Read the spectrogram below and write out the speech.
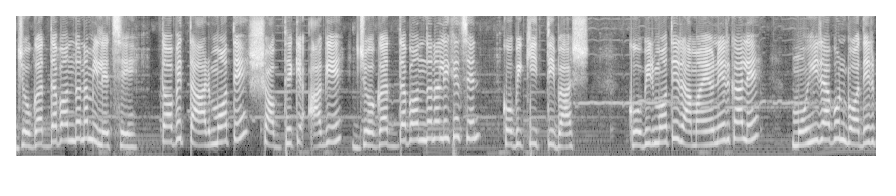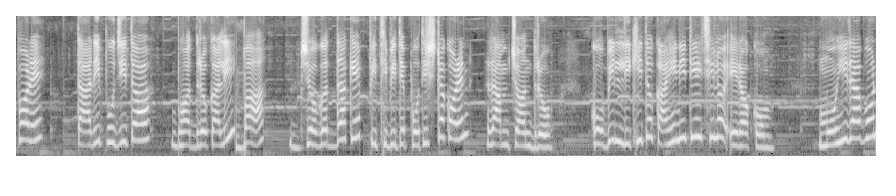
যোগাদ্দা বন্দনা মিলেছে। তবে তার মতে সব থেকে আগে যোগাদ্দা বন্দনা লিখেছেন কবি কীর্তিবাস কবির মতে রামায়ণের কালে মহিরাবণ বদের পরে তারই পূজিত ভদ্রকালী বা জগদ্দাকে পৃথিবীতে প্রতিষ্ঠা করেন রামচন্দ্র। কবির লিখিত কাহিনীটি ছিল এরকম। মহিরাবণ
